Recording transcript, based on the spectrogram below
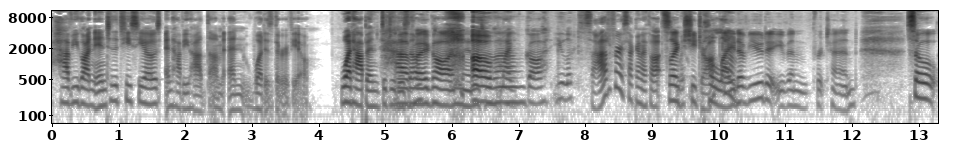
have you gotten into the TCOs and have you had them? And what is the review? What happened? Did you lose Have them? I gotten into oh them? my god, you looked sad for a second. I thought It's like she dropped polite them? of you to even pretend. So,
